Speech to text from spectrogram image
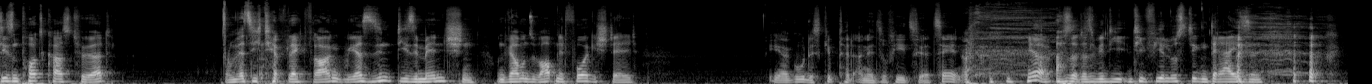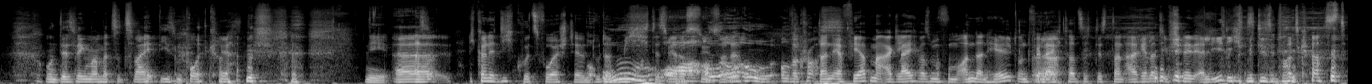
diesen Podcast hört, dann wird sich der vielleicht fragen, wer sind diese Menschen? Und wir haben uns überhaupt nicht vorgestellt. Ja, gut, es gibt halt auch nicht so viel zu erzählen. Ja, also, dass wir die, die vier lustigen drei sind. Und deswegen machen wir zu zweit diesen Podcast. Ja. Nee, äh, also ich kann ja dich kurz vorstellen und du dann mich, das wäre doch süß, oh, oder? Oh, oh, overcross. Dann erfährt man auch gleich, was man vom anderen hält und vielleicht ja. hat sich das dann auch relativ schnell erledigt mit diesem Podcast.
